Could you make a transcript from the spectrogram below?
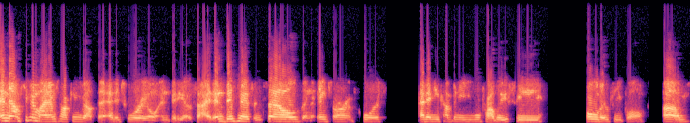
And now keep in mind, I'm talking about the editorial and video side and business and sales and HR, of course. At any company, you will probably see older people. Um,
